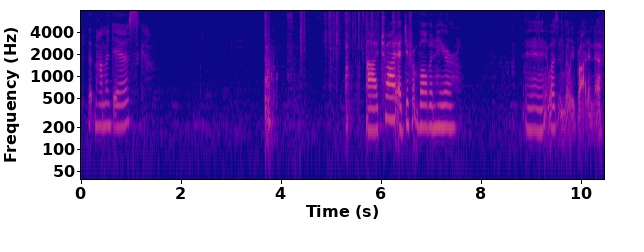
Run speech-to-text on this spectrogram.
to put behind my desk. I tried a different bulb in here and it wasn't really bright enough.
